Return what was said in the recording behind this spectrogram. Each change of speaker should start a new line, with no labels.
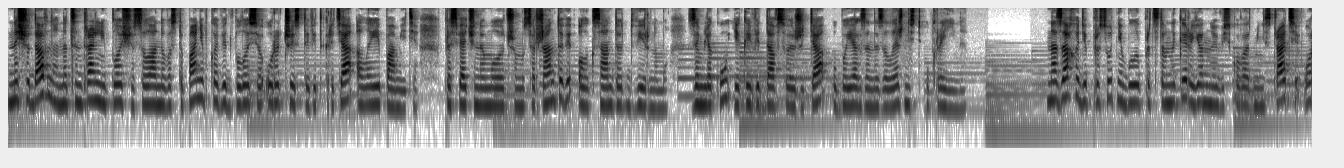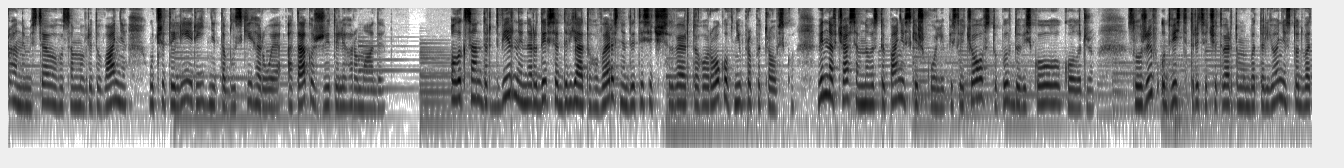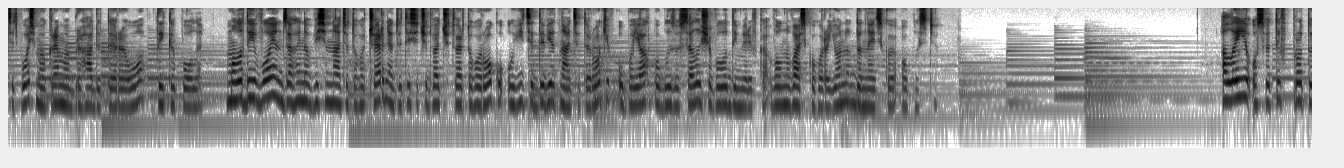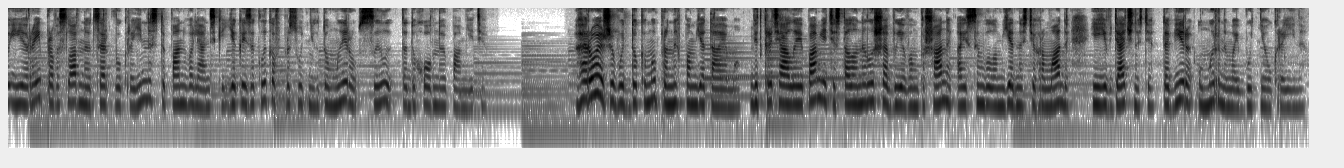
Нещодавно на центральній площі села Новостепанівка відбулося урочисте відкриття алеї пам'яті, присвяченої молодшому сержантові Олександру Двірному, земляку, який віддав своє життя у боях за незалежність України. На заході присутні були представники районної військової адміністрації, органи місцевого самоврядування, учителі, рідні та близькі герої, а також жителі громади. Олександр Двірний народився 9 вересня 2004 року в Дніпропетровську. Він навчався в Новостепанівській школі, після чого вступив до військового коледжу. Служив у 234-му батальйоні 128-ї окремої бригади ТРО Дике поле. Молодий воїн загинув 18 червня 2024 року у віці 19 років у боях поблизу селища Володимирівка Волноваського району Донецької області. Алею освятив протоієрей Православної церкви України Степан Валянський, який закликав присутніх до миру, сили та духовної пам'яті. Герої живуть, доки ми про них пам'ятаємо. Відкриття алеї пам'яті стало не лише виявом пошани, а й символом єдності громади, її вдячності та віри у мирне майбутнє України.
